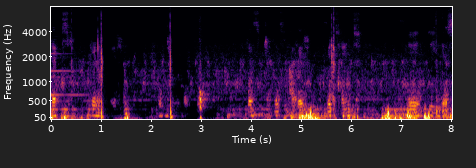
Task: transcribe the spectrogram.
text denotation which text is narration we change ags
